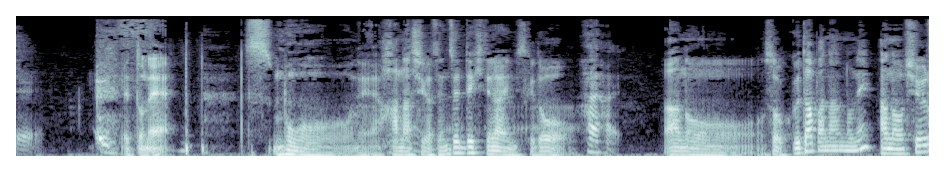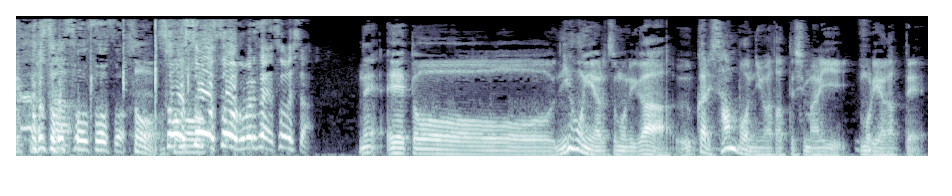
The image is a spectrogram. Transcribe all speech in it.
ええっとね、すもうね、話が全然できてないんですけーど、はいはい。あのーそう、グダバナのね、あの、収録した。そうそうそう。そう。そうのそうそう、ごめんなさい、そうでした。ね、えっ、と、2本やるつもりが、うっかり3本にわたってしまい、盛り上がって、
